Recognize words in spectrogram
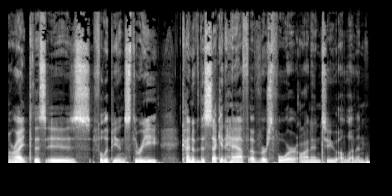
All right, this is Philippians 3, kind of the second half of verse 4 on into 11.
